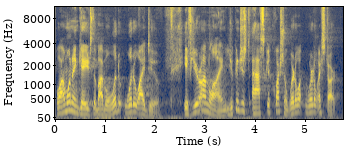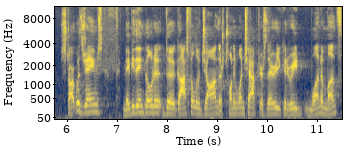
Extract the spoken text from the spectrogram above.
well, I want to engage the Bible. What, what do I do? If you're online, you can just ask a question where do, I, where do I start? Start with James, maybe then go to the Gospel of John. There's 21 chapters there. You could read one a month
